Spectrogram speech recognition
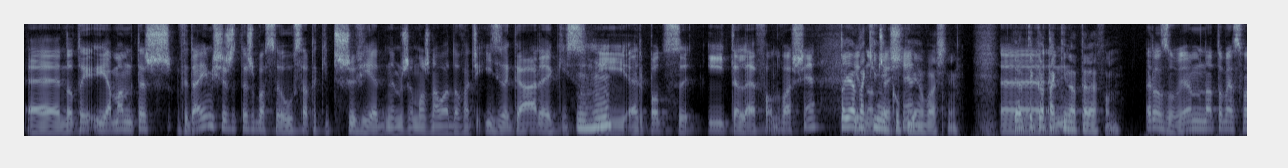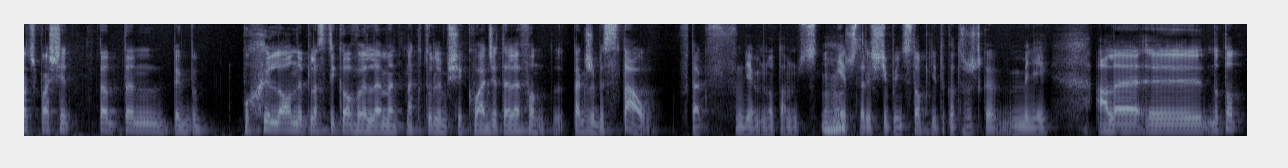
E, no to ja mam też, wydaje mi się, że też Baseusa taki trzy w jednym, że można ładować i zegarek, i, s- i AirPodsy, i telefon właśnie. Mhm. To ja taki nie kupiłem właśnie. Ja E, tylko taki na telefon. Rozumiem, natomiast właśnie ten, ten jakby pochylony plastikowy element, na którym się kładzie telefon, tak żeby stał. W tak, w, nie wiem, no tam nie 45 stopni, tylko troszeczkę mniej. Ale y, no to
